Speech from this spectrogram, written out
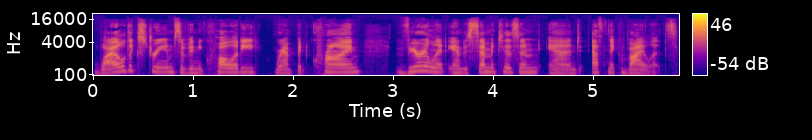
wild extremes of inequality, rampant crime, virulent anti Semitism, and ethnic violence,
